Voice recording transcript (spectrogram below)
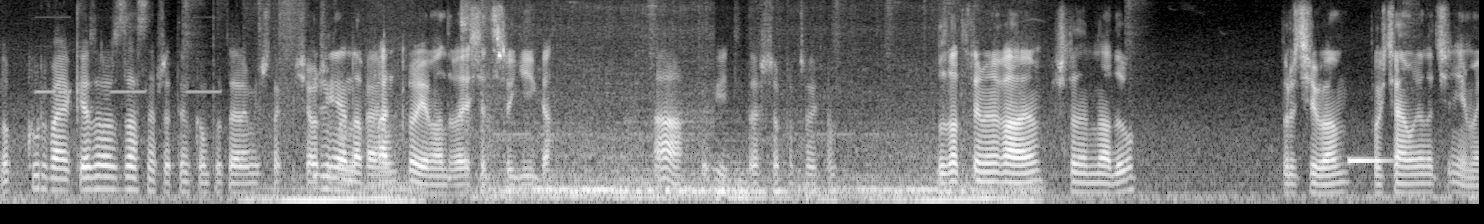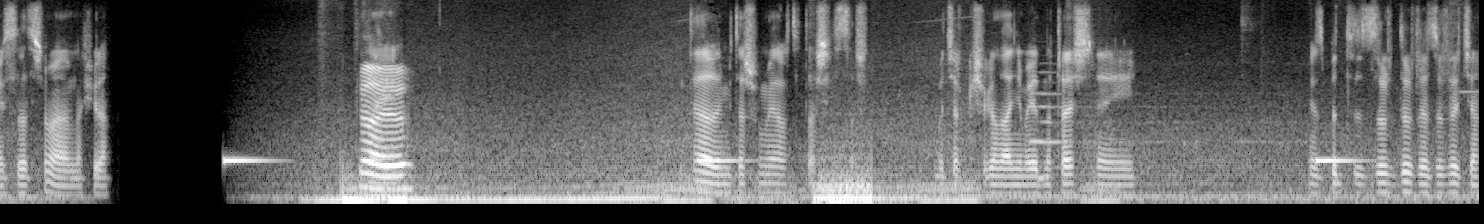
No kurwa, jak ja zaraz zasnę przed tym komputerem, już tak mi się oczy Nie no, zamykają. prankuję, mam 23 giga. A, to git, to jeszcze poczekam. Bo zatrzymywałem, szedłem na dół. Wróciłem, bo chciałem oglądać anime i się zatrzymałem na chwilę. Daję. Tyle, mi też umiera, to też jest coś. Bo ciężko się ogląda anime jednocześnie i... Jest zbyt zu- duże zużycie.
